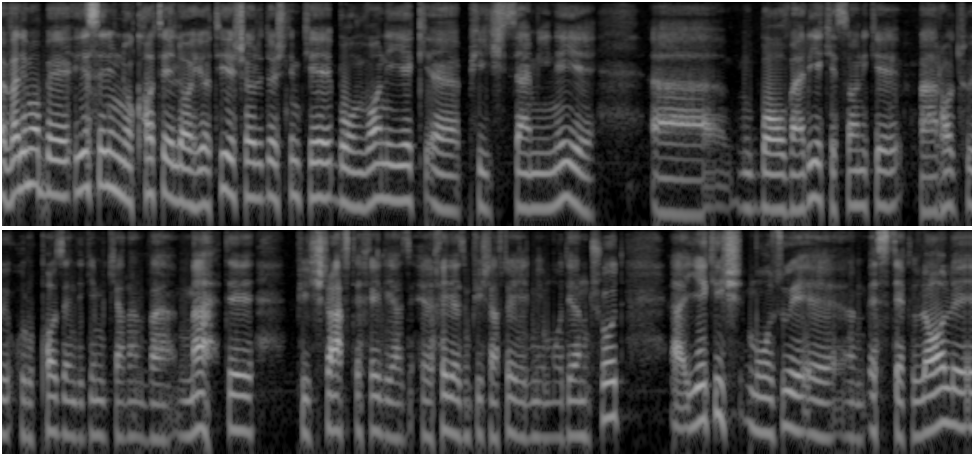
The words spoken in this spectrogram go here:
ولی ما به یه سری نکات الهیاتی اشاره داشتیم که به عنوان یک پیش زمینه باوری کسانی که به حال توی اروپا زندگی می‌کردن و مهد پیشرفت خیلی از خیلی از این پیشرفت های علمی مدرن شد یکیش موضوع استقلال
